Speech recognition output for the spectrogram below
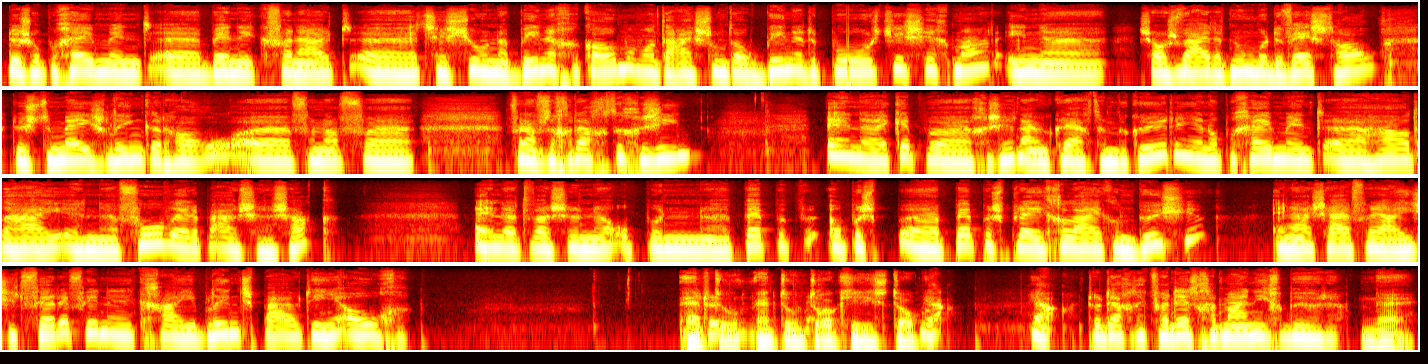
Dus op een gegeven moment ben ik vanuit het station naar binnen gekomen. Want hij stond ook binnen de poortjes, zeg maar. In, zoals wij dat noemen, de Westhal. Dus de meest linkerhal vanaf, vanaf de grachten gezien. En eh, ik heb eh, gezegd, nou, u krijgt een bekeuring. En op een gegeven moment eh, haalde hij een voorwerp uit zijn zak. En dat was een, op een, pepper, op een sp- pepperspray gelijkend busje. En hij zei van, ja, hier zit verf in en ik ga je blind spuiten in je ogen. En toen, en toen trok je die stok? Ja, ja toen dacht ik van, dit gaat mij niet gebeuren. Nee.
